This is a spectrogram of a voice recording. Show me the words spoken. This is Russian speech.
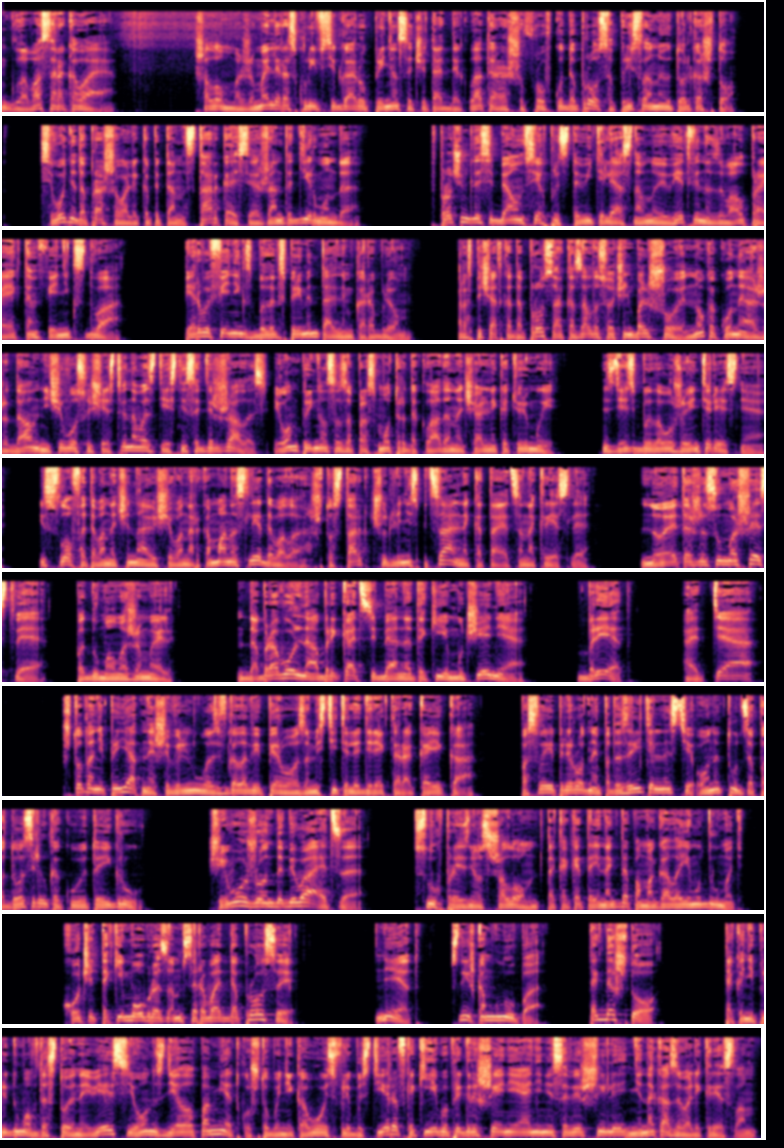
Глава сороковая. Шалом Мажемель, раскурив сигару, принялся читать доклад и расшифровку допроса, присланную только что. Сегодня допрашивали капитана Старка и сержанта Дирмунда. Впрочем, для себя он всех представителей основной ветви называл проектом «Феникс-2». Первый «Феникс» был экспериментальным кораблем. Распечатка допроса оказалась очень большой, но, как он и ожидал, ничего существенного здесь не содержалось, и он принялся за просмотр доклада начальника тюрьмы – Здесь было уже интереснее. Из слов этого начинающего наркомана следовало, что Старк чуть ли не специально катается на кресле. «Но это же сумасшествие!» – подумал Мажемель. «Добровольно обрекать себя на такие мучения? Бред! Хотя...» Что-то неприятное шевельнулось в голове первого заместителя директора КАИК. По своей природной подозрительности он и тут заподозрил какую-то игру. «Чего же он добивается?» Вслух произнес Шалом, так как это иногда помогало ему думать. Хочет таким образом сорвать допросы? Нет, слишком глупо. Тогда что? Так и не придумав достойной версии, он сделал пометку, чтобы никого из флебустеров, какие бы прегрешения они ни совершили, не наказывали креслом.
